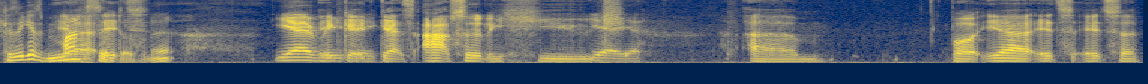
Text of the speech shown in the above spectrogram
Because it gets Yeah, massive, it's- doesn't it? Yeah, really it, ge- big. gets absolutely huge. Yeah, yeah. Um, but yeah, it's it's a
